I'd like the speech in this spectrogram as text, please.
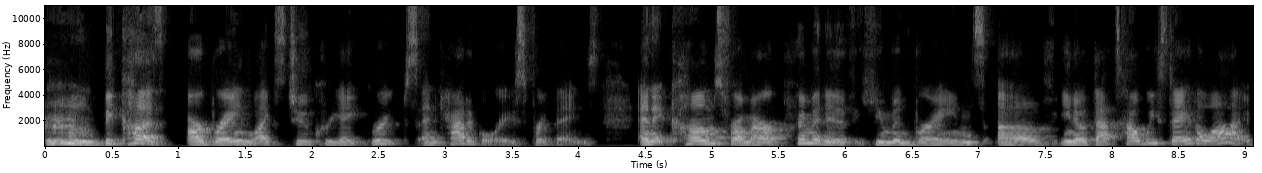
because our brain likes to create groups and categories for things. And it comes from our primitive human brains of you know that's how we stayed alive.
